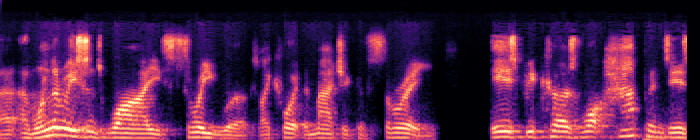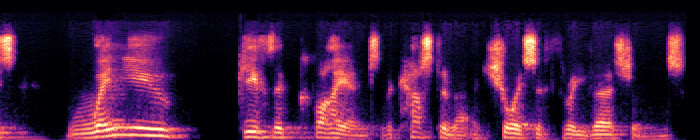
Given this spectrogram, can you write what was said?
Uh, and one of the reasons why three works, I call it the magic of three, is because what happens is when you give the client, the customer, a choice of three versions,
